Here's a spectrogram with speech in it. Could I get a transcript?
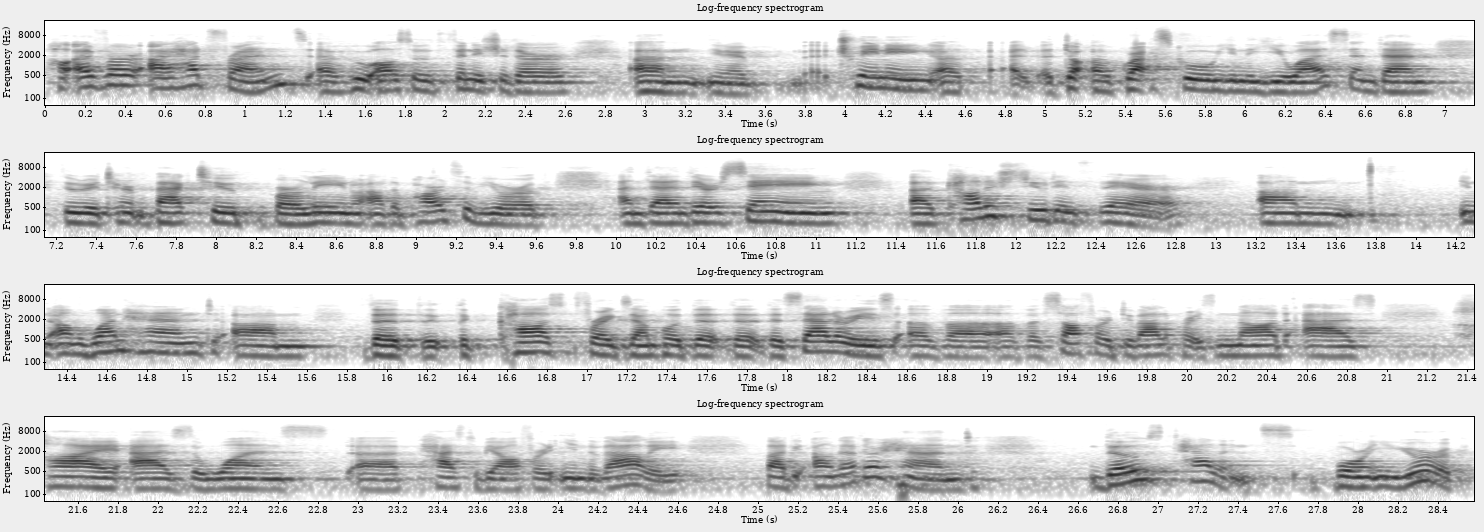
However, I had friends uh, who also finished their um, you know, training uh, grad school in the US, and then they returned back to Berlin or other parts of Europe, and then they're saying uh, college students there um, in, on one hand, um, the, the, the, cost, for example, the, the, the salaries of a, of a software developer is not as high as the ones uh, has to be offered in the Valley. But on the other hand, those talents born in Europe,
